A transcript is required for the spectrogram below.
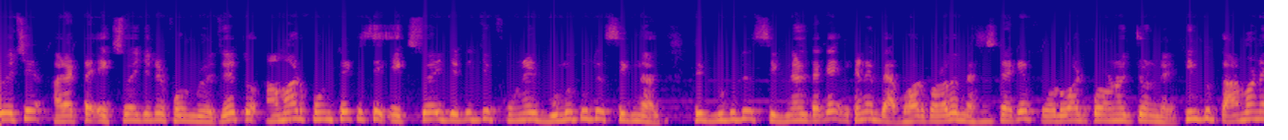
রয়েছে আর একটা এক্স ওয়াই জেড এর ফোন রয়েছে, তো আমার ফোন থেকে সেই এক্স ওয়াই জেড এর যে ফোনের ব্লুটুথের সিগন্যাল সেই ব্লুটুথের সিগন্যালটাকে এখানে ব্যবহার করা হবে মেসেজটাকে ফরওয়ার্ড করানোর জন্য। কিন্তু তার মানে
